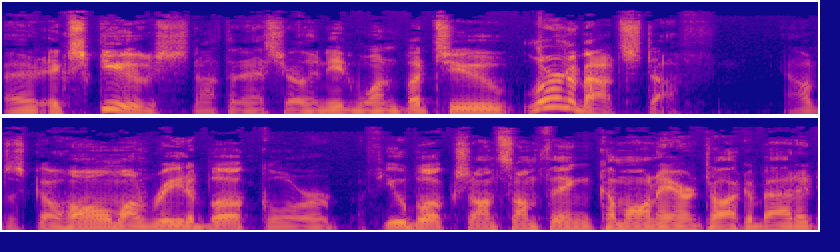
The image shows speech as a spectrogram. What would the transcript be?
uh, excuse, not that I necessarily need one, but to learn about stuff. I'll just go home, I'll read a book or a few books on something, come on air and talk about it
